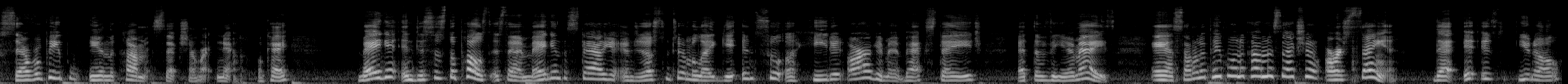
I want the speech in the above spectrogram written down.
several people in the comment section right now. Okay. Megan, and this is the post, it's saying Megan Thee Stallion and Justin Timberlake get into a heated argument backstage at the VMAs. And some of the people in the comment section are saying that it is, you know,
